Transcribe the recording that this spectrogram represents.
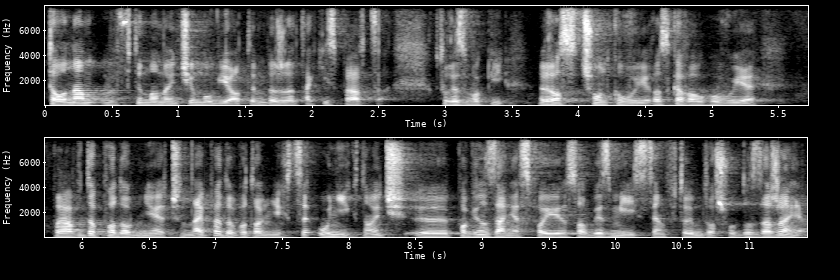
To nam w tym momencie mówi o tym, że taki sprawca, który zwłoki rozczłonkowuje, rozkawałkowuje, prawdopodobnie, czy najprawdopodobniej chce uniknąć y, powiązania swojej osoby z miejscem, w którym doszło do zdarzenia.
